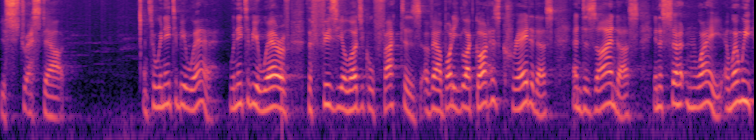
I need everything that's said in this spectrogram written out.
you're stressed out. And so we need to be aware. We need to be aware of the physiological factors of our body. Like God has created us and designed us in a certain way. And when we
